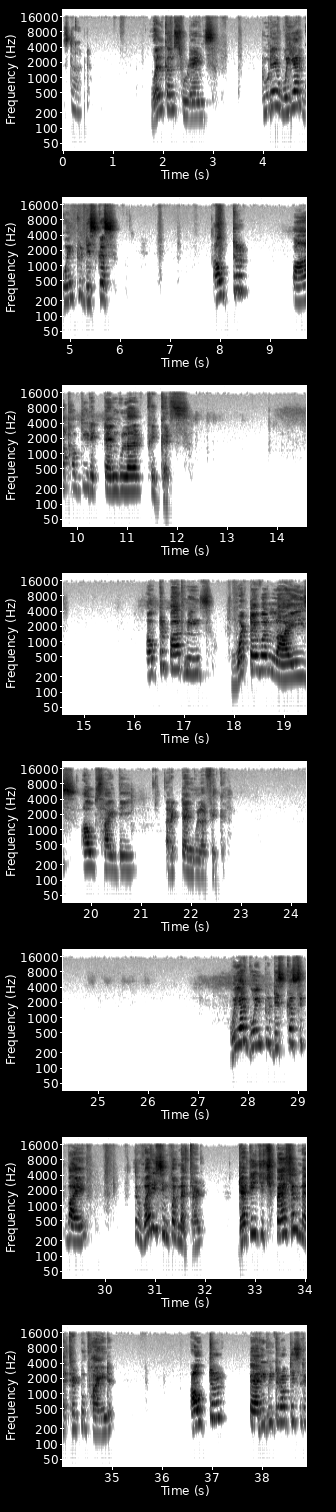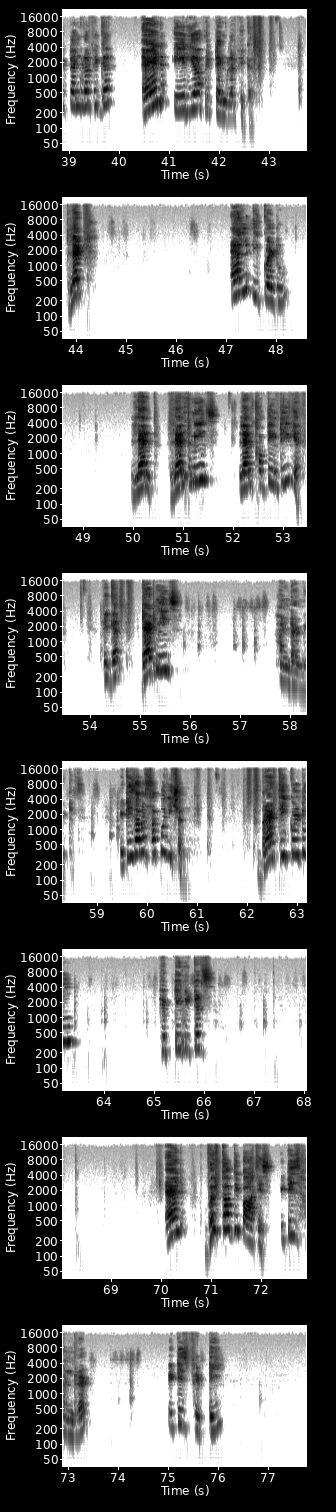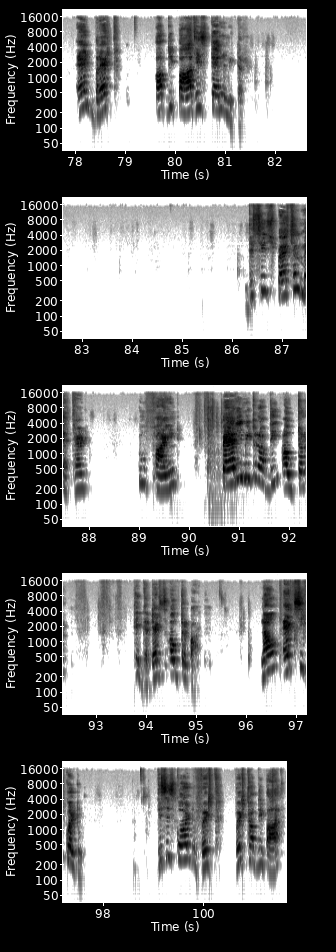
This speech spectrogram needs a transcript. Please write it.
Start. Welcome students. Today we are going to discuss outer part of the rectangular figures. Outer part means whatever lies outside the rectangular figure. We are going to discuss it by the very simple method that is a special method to find outer perimeter of this rectangular figure and area of rectangular figure. Let L equal to length. Length means length of the interior figure. That means 100 meters. It is our supposition. Breadth equal to 50 meters. And width of the path is it is 100 it is 50 and breadth of the path is 10 meter. This is special method to find perimeter of the outer figure. That is outer part. Now x equal to this is called width. Width of the path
